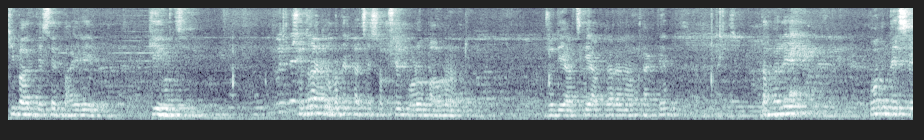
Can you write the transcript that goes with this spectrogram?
কিংবা দেশের বাইরে কি হচ্ছে। সুতরাং আমাদের কাছে সবচেয়ে বড় পাওনা যদি আজকে আপনারা না থাকতেন, তাহলে কোন দেশে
